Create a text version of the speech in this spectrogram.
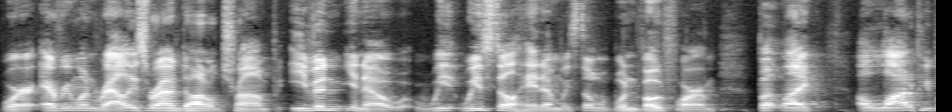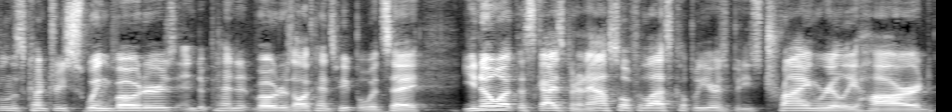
where everyone rallies around Donald Trump. Even, you know, we we still hate him. We still wouldn't vote for him. But like a lot of people in this country, swing voters, independent voters, all kinds of people would say, you know what, this guy's been an asshole for the last couple years, but he's trying really hard.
